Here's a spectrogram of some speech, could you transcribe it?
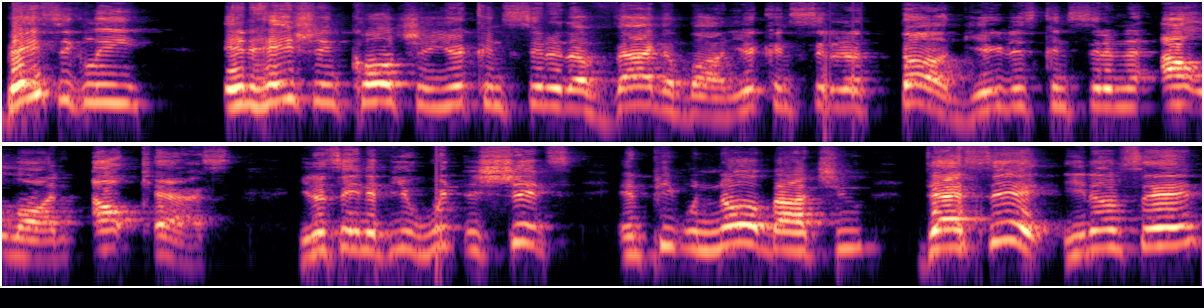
Basically, in Haitian culture, you're considered a vagabond. You're considered a thug. You're just considered an outlaw, an outcast. You know what I'm saying? If you're with the shits and people know about you, that's it. You know what I'm saying?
